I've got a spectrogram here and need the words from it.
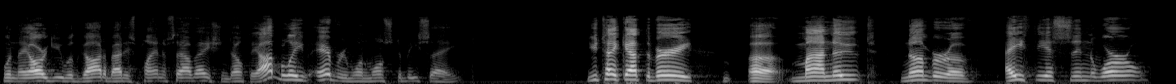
when they argue with God about His plan of salvation, don't they? I believe everyone wants to be saved. You take out the very uh, minute number of atheists in the world,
